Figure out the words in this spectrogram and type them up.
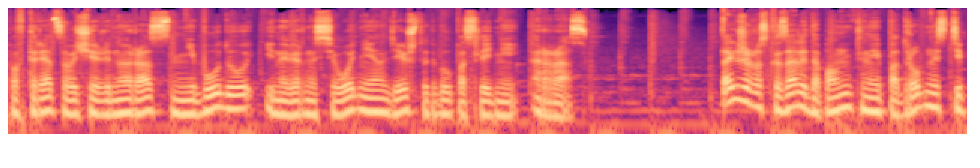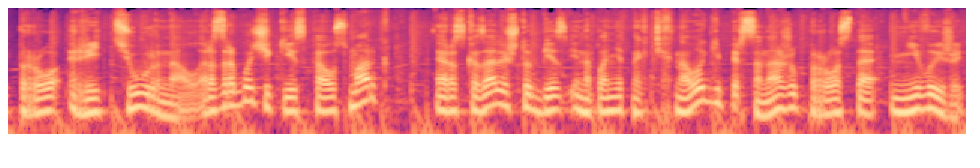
Повторяться в очередной раз не буду. И, наверное, сегодня я надеюсь, что это был последний раз. Также рассказали дополнительные подробности про Returnal. Разработчики из Housemark рассказали, что без инопланетных технологий персонажу просто не выжить.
